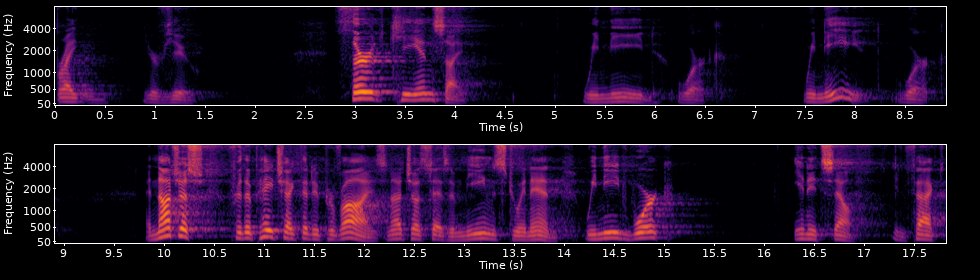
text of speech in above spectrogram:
brighten your view. Third key insight we need work. We need work. And not just for the paycheck that it provides, not just as a means to an end. We need work in itself. In fact,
